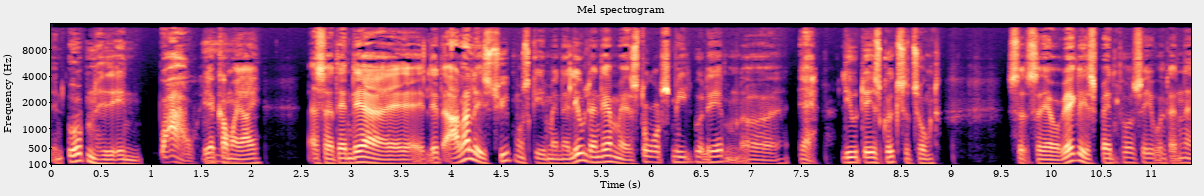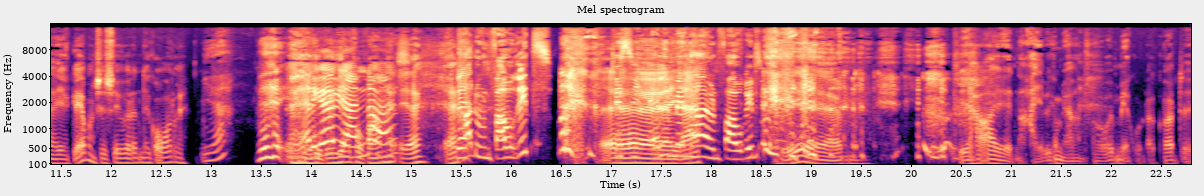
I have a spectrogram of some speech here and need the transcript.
en åbenhed, en wow, her kommer jeg. Altså den der øh, lidt anderledes type måske, men alligevel den der med stort smil på læben, og ja, livet det er sgu ikke så tungt. Så, så jeg var virkelig spændt på at se, hvordan, øh, jeg glæder mig til at se, hvordan det går der. ja. ja, det gør vi andre program også. Ja, ja. Har du en favorit? Øh, alle mænd ja. har jo en favorit. Det, er, det har jeg... Nej, jeg ved ikke, om jeg har en favorit, men jeg kunne da godt... Øh...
